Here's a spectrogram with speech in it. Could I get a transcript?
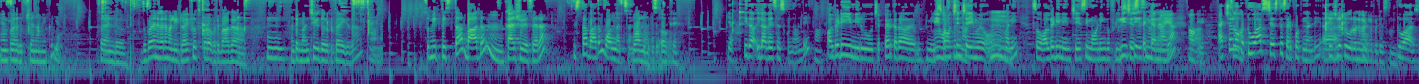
నేను కూడా హెల్ప్ చేయనా మీకు. సో అండ్ దుబాయ్ అనగానే మళ్ళీ డ్రై ఫ్రూట్స్ కూడా ఒకటి బాగా Hmm. అంటే మంచివి దొరుకుతాయి కదా. సో మీరు పిస్తా బాదం క్యాష్ వేసారా? పిస్తా బాదం వాల్నట్స్ వాల్నట్స్ ఓకే యా ఇదా ఇలా వేసేసుకుందాం అండి ఆల్రెడీ మీరు చెప్పారు కదా మీ ఇష్టం వచ్చిన. చేయమని సో ఆల్రెడీ నేను చేసి మార్నింగ్ ఫ్రీజ్ Freeze చేసి పెట్టాను. యాక్చువల్గా ఒక టూ అవర్స్ చేస్తే సరిపోతుందండి. ఫ్రిడ్జ్లో టూ రెండు గంటలు పెట్టేసుకుంటాం టూ అవర్స్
